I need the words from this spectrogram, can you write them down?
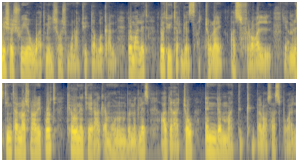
የሸሹ የህወሓት ሚሊሻዎች መሆናቸው ይታወቃል በማለት በትዊተር ገጻቸው ላይ አስፍረዋል። የአምነስቲ ኢንተርናሽናል ሪፖርት ከእውነት የራቀ መሆኑን በመግለጽ አገራቸው እንደማትቀበለው አሳስበዋል።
